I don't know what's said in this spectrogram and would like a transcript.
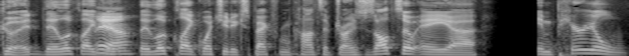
good. They look like Yeah. they look like what you'd expect from concept drawings. There's also a uh, Imperial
